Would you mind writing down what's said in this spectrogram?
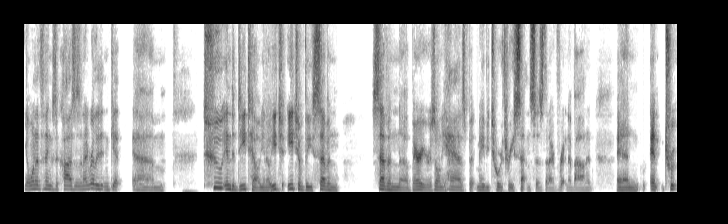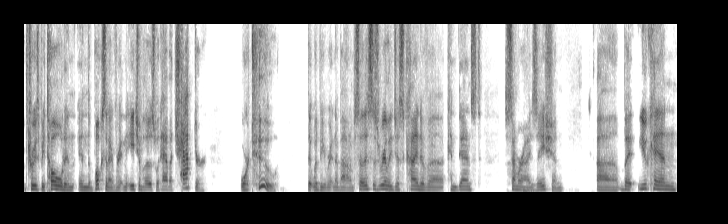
you know, one of the things that causes, and I really didn't get um, too into detail. You know, each each of these seven seven uh, barriers only has but maybe two or three sentences that I've written about it. And and tr- truth be told, in in the books that I've written, each of those would have a chapter or two that would be written about them. So this is really just kind of a condensed summarization. Uh, but you can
